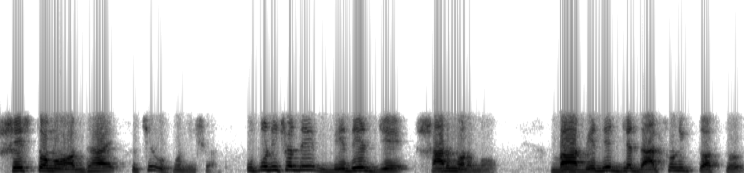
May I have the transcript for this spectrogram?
শেষতম অধ্যায় হচ্ছে উপনিষদ। উপনিষদে বেদের যে সারমর্ম বা বেদের যে দার্শনিক তত্ত্ব,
